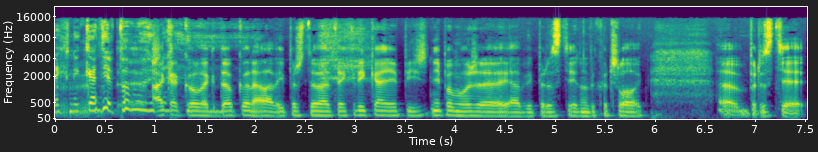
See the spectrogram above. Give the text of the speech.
technika nepomôže. Akákoľvek dokonalá vypočtová technika nepíš, nepomôže, aby proste jednoducho človek e, proste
